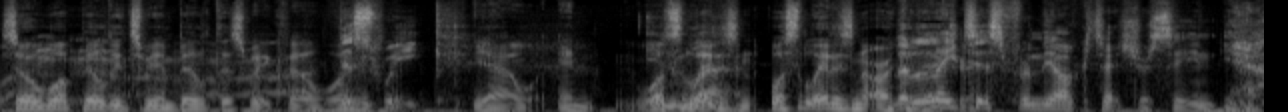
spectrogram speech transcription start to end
So, what buildings are being built this week, Phil? What's This it- week, Yeah. In, what's In the latest? where? In, what's the latest in architecture? the latest from the architecture scene. Yeah,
